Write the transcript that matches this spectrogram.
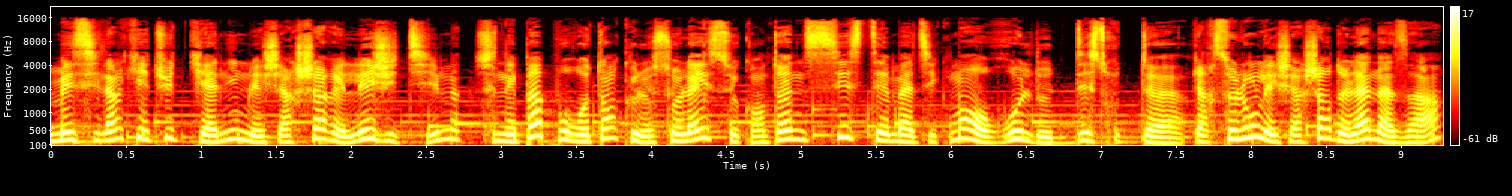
Mais si l'inquiétude qui anime les chercheurs est légitime, ce n'est pas pour autant que le Soleil se cantonne systématiquement au rôle de destructeur. Car selon les chercheurs de la NASA,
